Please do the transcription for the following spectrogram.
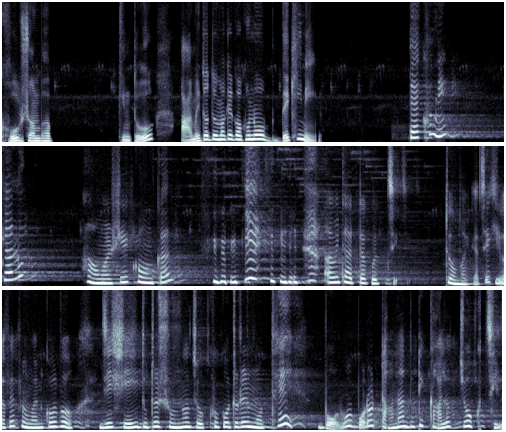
খুব সম্ভব কিন্তু আমি তো তোমাকে কখনো দেখিনি। দেখনি? কেন? আমার সে কঙ্কাল আমি ঠাট্টা করছি। তোমার কাছে কীভাবে প্রমাণ করব যে সেই দুটো শূন্য চক্ষু কোটরের মধ্যে বড় বড় টানা দুটি কালো চোখ ছিল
